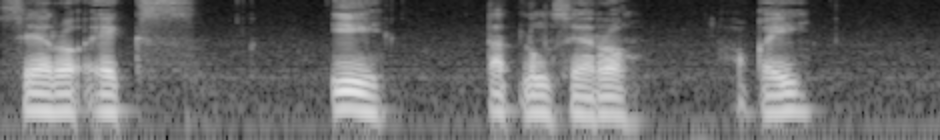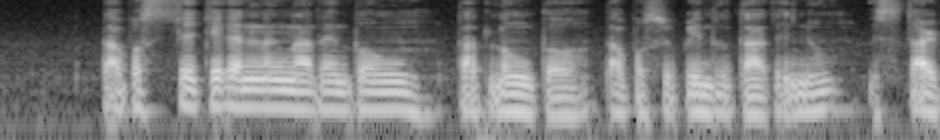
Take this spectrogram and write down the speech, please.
0xe30 okay tapos checkan lang natin tong tatlong to tapos pipindot natin yung start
